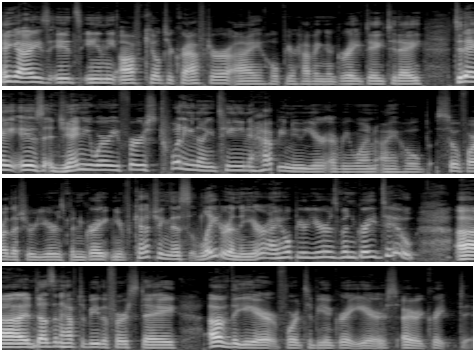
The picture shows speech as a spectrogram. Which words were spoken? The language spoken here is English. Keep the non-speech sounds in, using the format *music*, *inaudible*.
Hey guys, it's Ian the Off Kilter Crafter. I hope you're having a great day today. Today is January 1st, 2019. Happy New Year, everyone. I hope so far that your year has been great. And you're catching this later in the year, I hope your year has been great too. Uh, it doesn't have to be the first day of the year for it to be a great year, or a great day.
